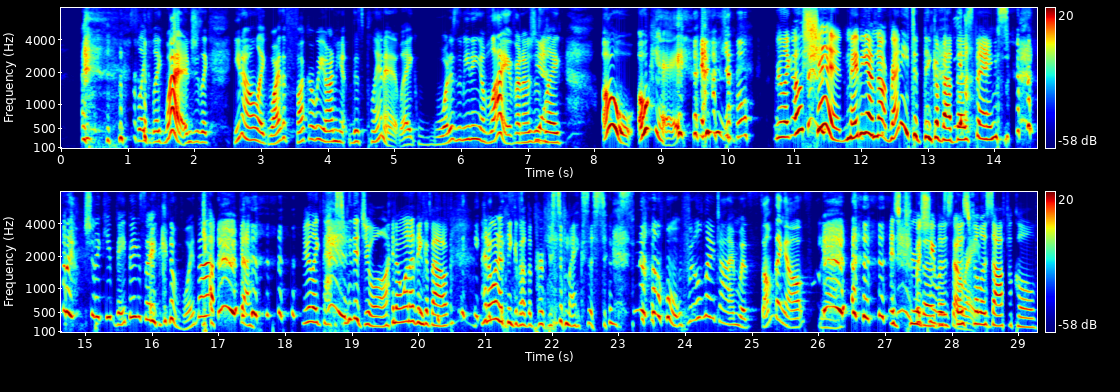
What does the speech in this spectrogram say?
it's like like what and she's like you know like why the fuck are we on he- this planet like what is the meaning of life and i was just yeah. like oh okay yeah. You're like, oh shit, maybe I'm not ready to think about yeah. those things. like, should I keep vaping so I can avoid that? Yeah. You're like, pass me the Juul. I don't want to think about I don't want to think about the purpose of my existence. No, fill my time with something else. Yeah. It's true but though, she was those, so those right. philosophical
